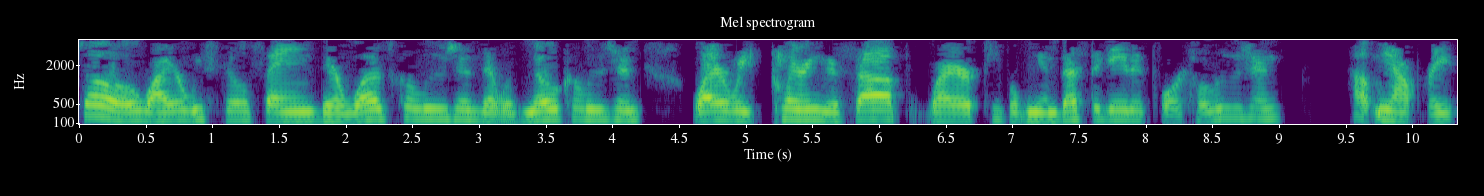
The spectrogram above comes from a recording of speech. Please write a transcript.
So why are we still saying there was collusion, there was no collusion? Why are we clearing this up? Why are people being investigated for collusion? Help me out, please.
